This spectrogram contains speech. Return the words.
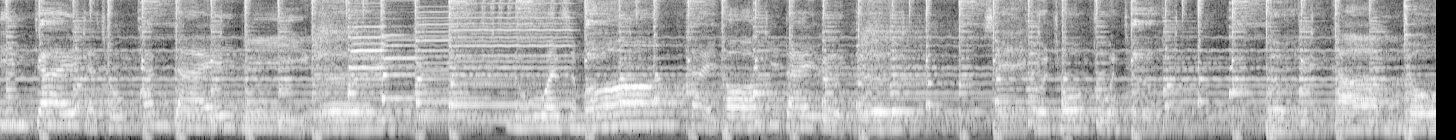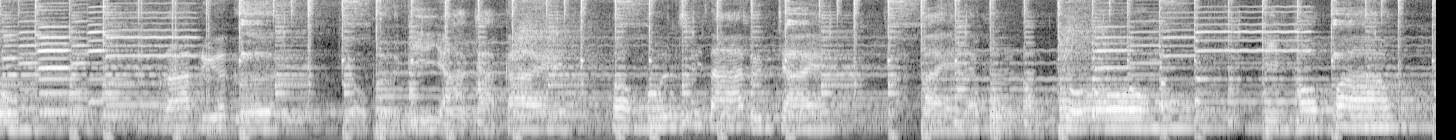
พิมพ์ใจจะชมชั้นใจดีเอ่ยนวลสมอนได้พอที่ได้เอิดเอ่ยเสกวนชม ใจจากไปแล้วคงต้องตมดินทองฟ้าวด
